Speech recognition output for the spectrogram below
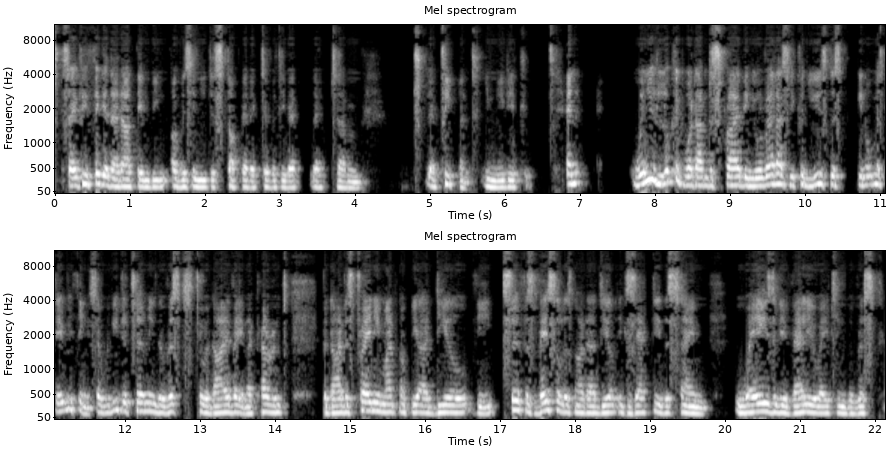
So if you figure that out, then we obviously need to stop that activity, that, that, um, that treatment immediately. And when you look at what I'm describing, you'll realize you can use this in almost everything. So when you're determining the risks to a diver in a current, the diver's training might not be ideal. The surface vessel is not ideal. Exactly the same ways of evaluating the risk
